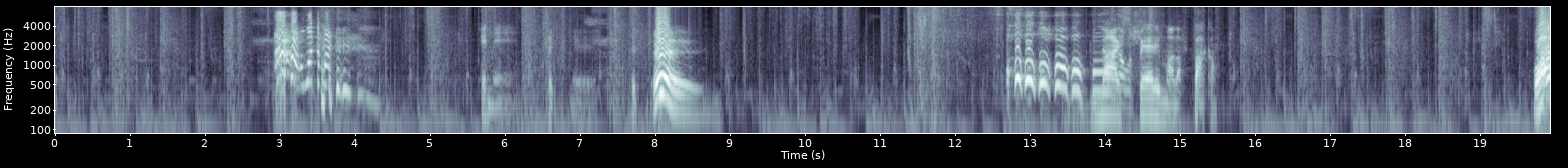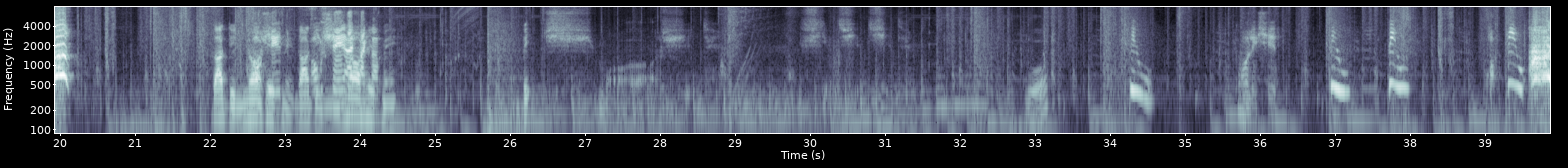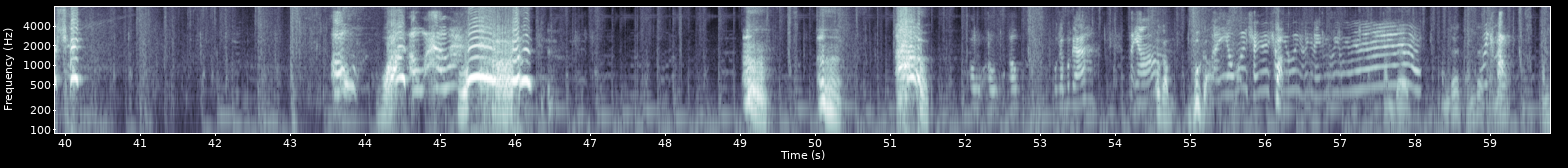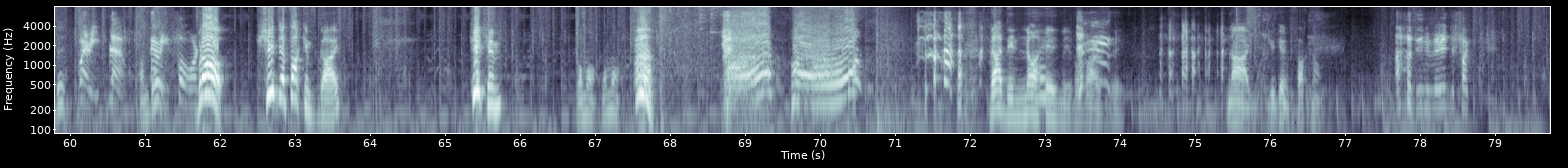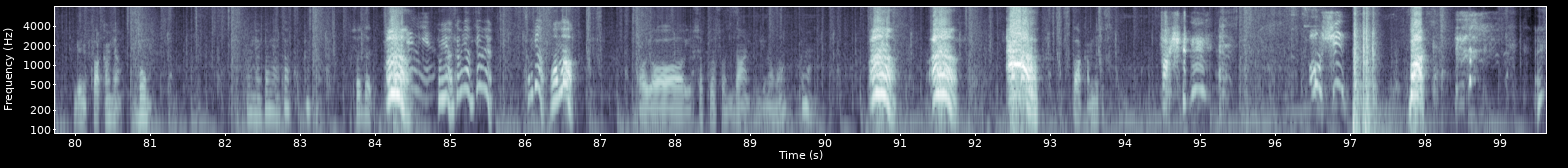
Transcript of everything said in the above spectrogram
Hit me. Hit me. Hit Hey! Nice, berry, motherfucker. What? That did not Oh, hit shit. me. That Oh, did shit, not hit up. me. Bitch. Oh, shit. Shit, shit, shit. What? Pew. Holy shit. Pew. Pew. Pew. Ah, shit! Oh! What? Oh, ow! What? Uh, uh, ow! Oh, oh, oh. Booga booga. Tayo. Booga, booga. Tayo. Fuck. I'm dead. I'm dead. I'm dead. I'm dead. I'm dead. Very blow. I'm Very dead. forward. Bro! Hit the fucking guy. Hit him. One more. One more. that did not hit me for fuck's sake. Nah, you're getting fucked now. I didn't even read the fuck. You're getting fucked. Come here. Boom. Come here. Come here. Come. come. So dead. Ah! Come here. Come here. Come here. Come here. One more. Oh, yo, you're so close on dying. You know that? Come on. Ah! Ah! Ah! Fuck, I missed. Fuck. oh shit. Fuck!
